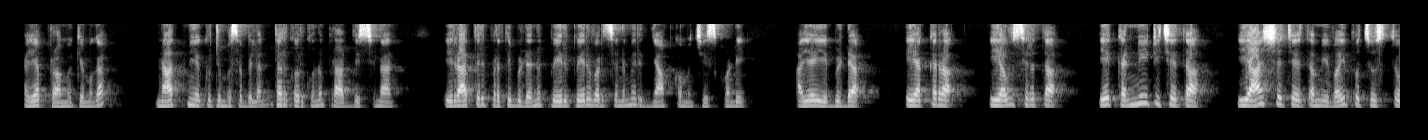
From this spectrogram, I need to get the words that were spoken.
అయ్యా ప్రాముఖ్యముగా నాత్మీయ కుటుంబ సభ్యులందరి కొరకును ప్రార్థిస్తున్నాను. ఈ రాత్రి ప్రతిబిడను పేరు పేరు వరుసను మీరు జ్ఞాపకము చేసుకోండి. అయ్యా ఏ బిడ్డ ఏ అక్కర ఈ అవసరత ఏ కన్నీటి చేత ఈ ఆశ చేత మీ వైపు చూస్తూ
